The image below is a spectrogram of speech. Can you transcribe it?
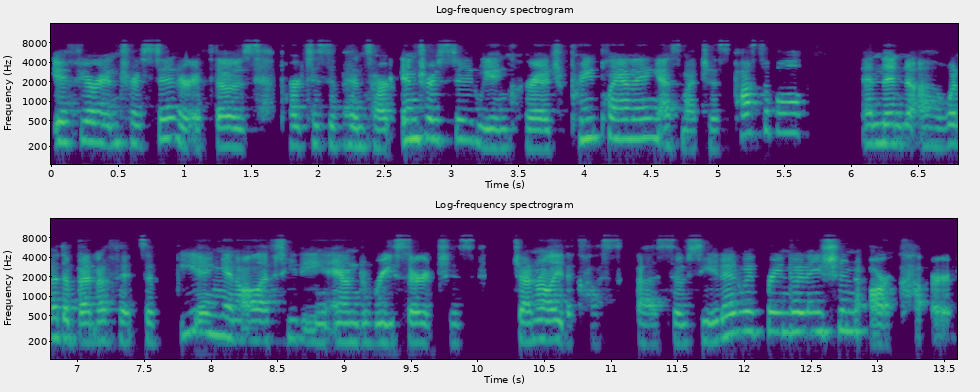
If you're interested or if those participants are interested, we encourage pre-planning as much as possible. And then uh, one of the benefits of being in all FTD and research is generally the costs associated with brain donation are covered.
